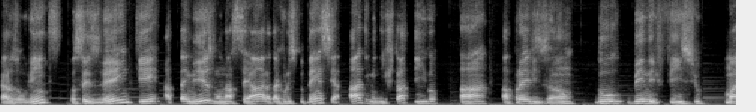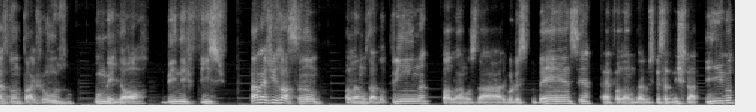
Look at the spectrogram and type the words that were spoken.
caros ouvintes, vocês veem que até mesmo na seara da jurisprudência administrativa há a previsão do benefício mais vantajoso, do melhor benefício. Na legislação, falamos da doutrina, falamos da jurisprudência, é, falamos da jurisprudência administrativa.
